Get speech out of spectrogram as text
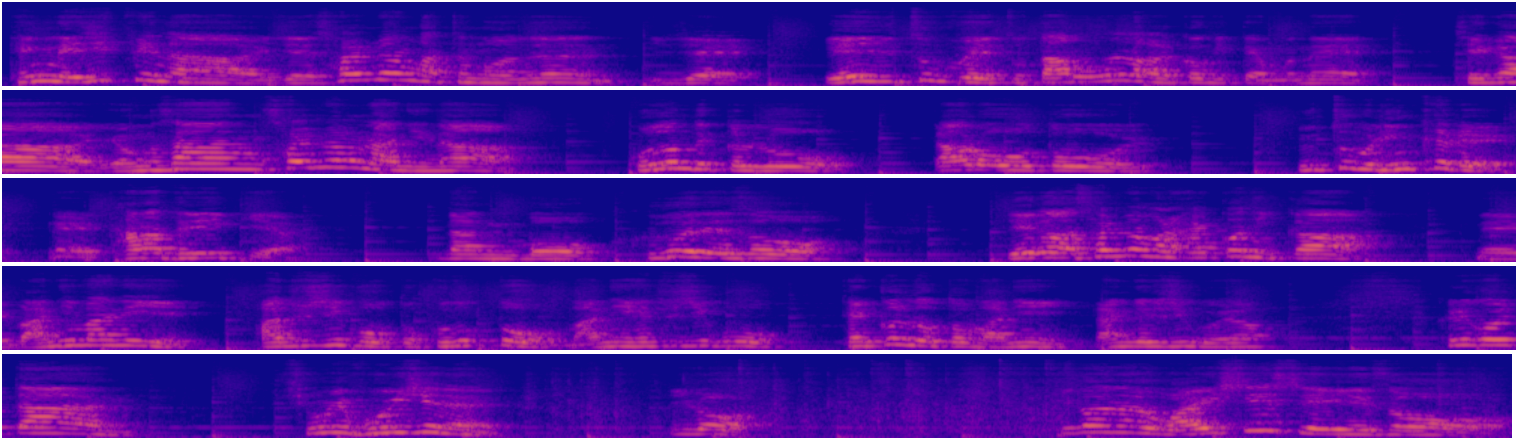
덱 레시피나 이제 설명 같은 거는 이제 얘 유튜브에 또 따로 올라갈 거기 때문에 제가 영상 설명란이나 고정 댓글로 따로 또 유튜브 링크를 네, 달아드릴게요. 일단 뭐 그거에 대해서 얘가 설명을 할 거니까 네, 많이 많이 봐주시고 또 구독도 많이 해주시고 댓글도 또 많이 남겨주시고요. 그리고 일단 여기 보이시는 이거 이거는 YCSA에서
